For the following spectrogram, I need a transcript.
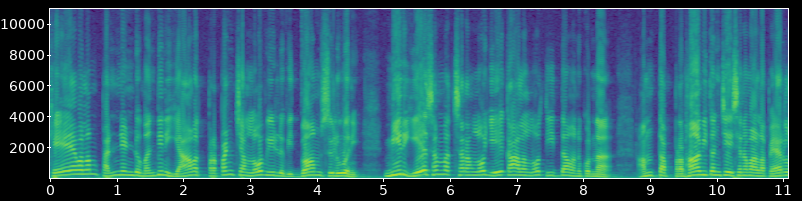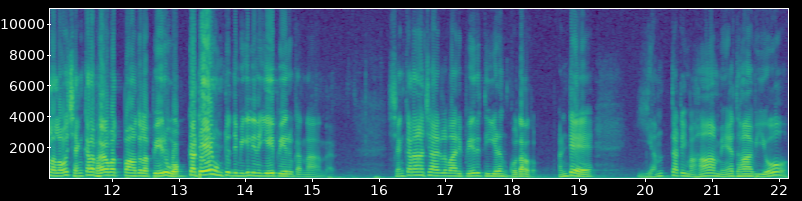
కేవలం పన్నెండు మందిని యావత్ ప్రపంచంలో వీళ్ళు విద్వాంసులు అని. మీరు ఏ సంవత్సరంలో ఏ కాలంలో తీద్దామనుకున్నా అంత ప్రభావితం చేసిన వాళ్ళ పేర్లలో శంకర భగవత్పాదుల పేరు ఒక్కటే ఉంటుంది మిగిలిన ఏ పేరు కన్నా అన్నారు. శంకరాచార్యుల వారి పేరు తీయడం కుదరదు. అంటే ఎంతటి మహామేధావియో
